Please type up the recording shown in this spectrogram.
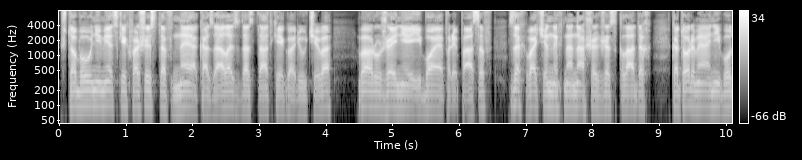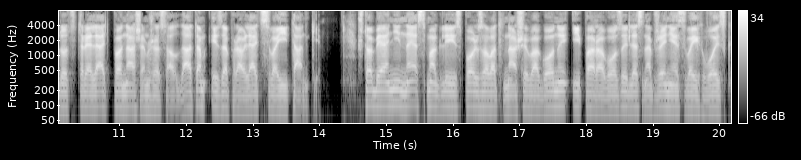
Чтобы у немецких фашистов не оказалось в достатке горючего, вооружения и боеприпасов, захваченных на наших же складах, которыми они будут стрелять по нашим же солдатам и заправлять свои танки чтобы они не смогли использовать наши вагоны и паровозы для снабжения своих войск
